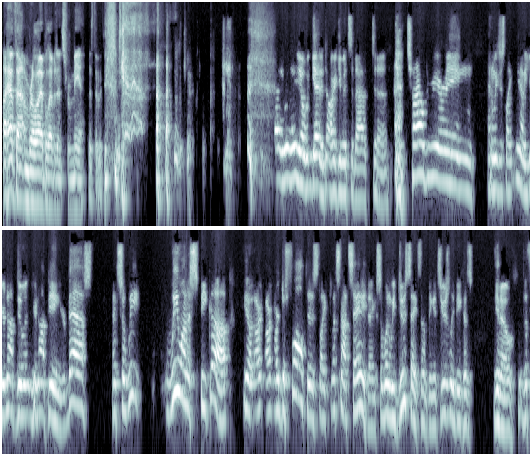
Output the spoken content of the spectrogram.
I have that unreliable evidence from Mia. you know, we get into arguments about uh, child rearing and we just like, you know, you're not doing, you're not being your best. And so we, we want to speak up, you know, our, our, our default is like, let's not say anything. So when we do say something, it's usually because you know, the,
